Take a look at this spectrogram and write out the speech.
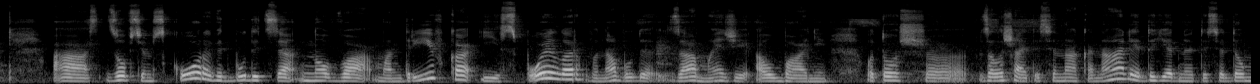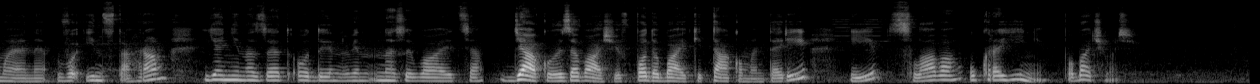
А зовсім скоро відбудеться нова мандрівка і спойлер, вона буде за межі Албанії. Отож, е, залишайтеся на каналі, доєднуйтеся до мене в інстаграм. Яніна Z1 він називається. Дякую за ваші вподобайки та коментарі. І слава Україні! Побачимось!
